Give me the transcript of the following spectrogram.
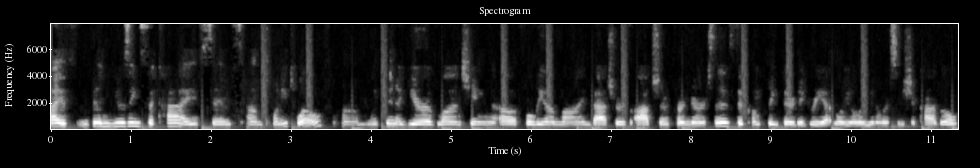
I've been using Sakai since um, 2012. Um, within a year of launching a fully online bachelor's option for nurses to complete their degree at Loyola University Chicago,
